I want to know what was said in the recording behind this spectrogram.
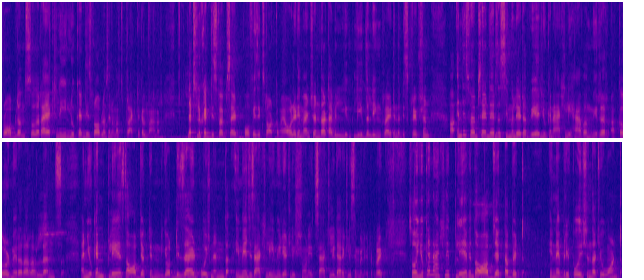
problems so that I actually look at these problems in a much practical manner. Let's look at this website, ophysics.com. I already mentioned that. I will leave the link right in the description. Uh, in this website, there is a simulator where you can actually have a mirror, a curved mirror or a lens and you can place the object in your desired position and the image is actually immediately shown. It's actually directly simulated right? So you can actually play with the object a bit in every position that you want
